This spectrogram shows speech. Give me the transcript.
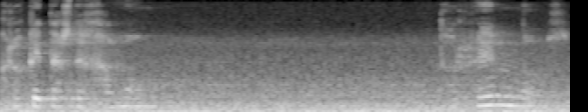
Croquetas de jamón. Torrendos.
